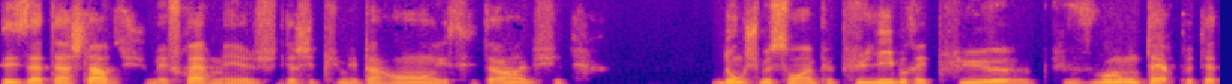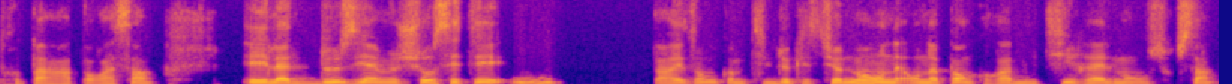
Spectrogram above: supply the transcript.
ces attaches-là. Je suis mes frères, mais je veux dire, j'ai plus mes parents, etc. Donc, je me sens un peu plus libre et plus, plus volontaire peut-être par rapport à ça. Et la deuxième chose, c'était où par exemple, comme type de questionnement, on n'a pas encore abouti réellement sur ça,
